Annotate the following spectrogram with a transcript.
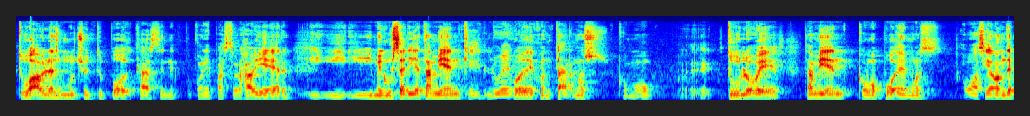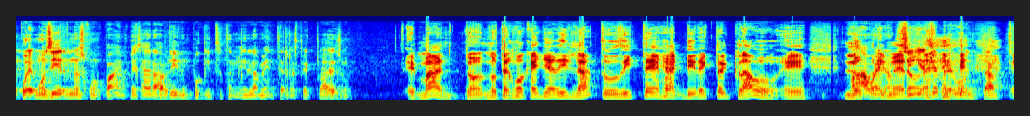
tú hablas mucho en tu podcast con el pastor Javier y, me gustaría también que luego de contarnos cómo eh, tú lo ves, también cómo podemos o hacia dónde podemos irnos como para empezar a abrir un poquito también la mente respecto a eso. Es más, no, tengo que añadir nada, tú diste directo el clavo. Eh, lo ah, primero... siguiente pregunta.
